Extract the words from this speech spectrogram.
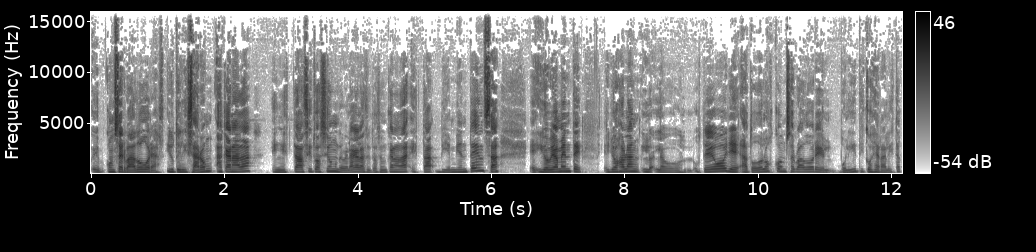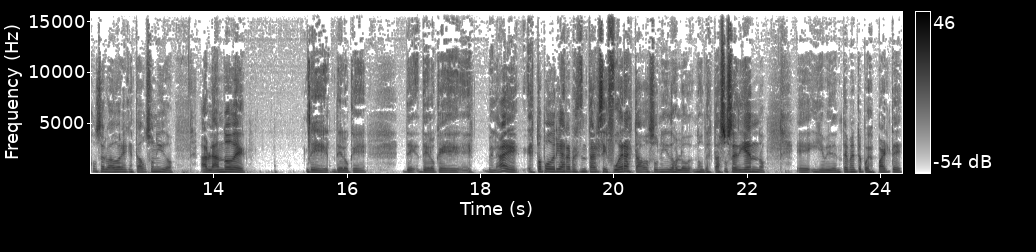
eh, conservadoras y utilizaron a Canadá en esta situación, de verdad que la situación en Canadá está bien, bien tensa eh, y obviamente ellos hablan, usted oye a todos los conservadores, políticos y analistas conservadores en Estados Unidos hablando de, de, de lo que de, lo que ¿verdad? Eh, esto podría representar si fuera Estados Unidos lo, donde está sucediendo eh, y evidentemente pues parte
